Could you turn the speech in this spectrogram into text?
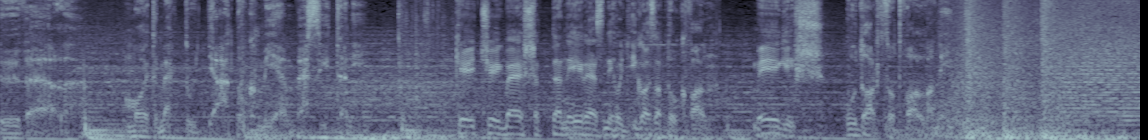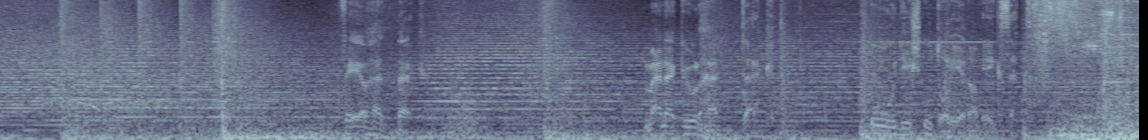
Idővel majd megtudjátok, milyen veszíteni. Kétségbe esetten érezni, hogy igazatok van. Mégis kudarcot vallani. Félhettek. Menekülhettek. Úgy is utolérra végzett. Ürítsük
